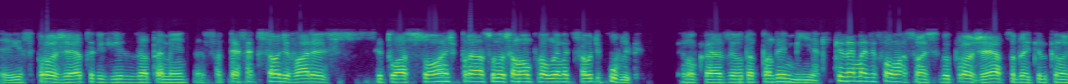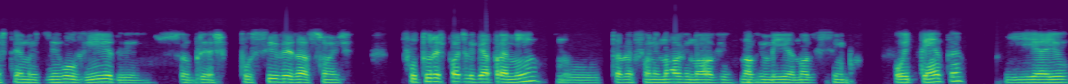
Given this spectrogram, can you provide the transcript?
Esse projeto visa exatamente essa percepção de várias situações para solucionar um problema de saúde pública no caso é o da pandemia. Quem quiser mais informações sobre o projeto, sobre aquilo que nós temos desenvolvido e sobre as possíveis ações futuras, pode ligar para mim no telefone 99969580 e aí eu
